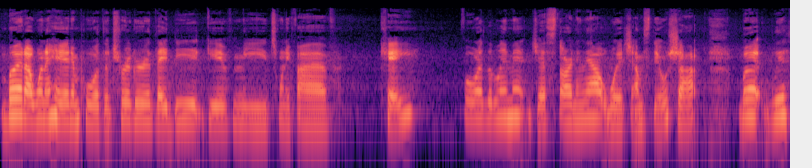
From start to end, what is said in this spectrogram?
But I went ahead and pulled the trigger. They did give me 25k for the limit just starting out, which I'm still shocked. But with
